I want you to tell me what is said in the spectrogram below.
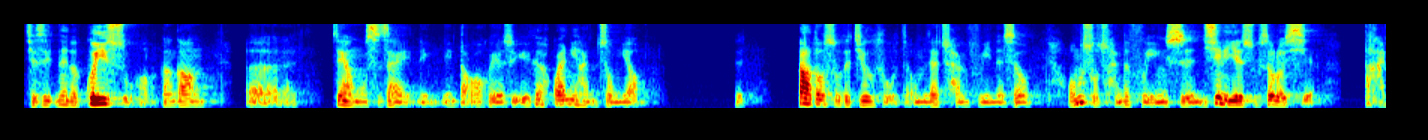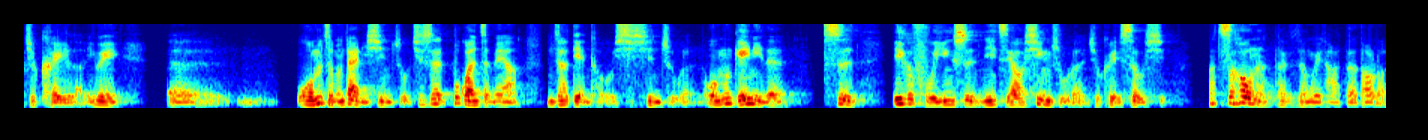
其实那个归属哈，刚刚呃，这样牧师在领领祷告会的时候，有一个观念很重要。大多数的基督徒，在我们在传福音的时候，我们所传的福音是你信了耶稣，受了洗，大概就可以了。因为，呃，我们怎么带你信主？其实不管怎么样，你只要点头信主了。我们给你的是一个福音，是你只要信主了就可以受洗。那之后呢，他就认为他得到了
